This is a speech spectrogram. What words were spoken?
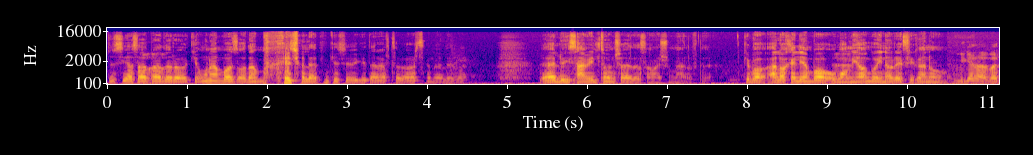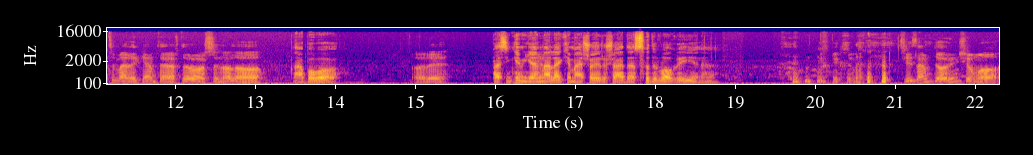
تو سیاست مدارا که اونم باز آدم خجالت می‌کشه بگه طرفدار آرسناله و لوئیس همیلتون شاید از همشون معروف داره که با الان خیلی هم با اوبامیانگ و اینا رفیقن و میگن البته ملکه هم طرفدار آرسنال ها نه بابا. آره. پس این که میگن ملکه مشاهیر رو شاید دست داده واقعیه نه؟ چیز هم دارین شما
